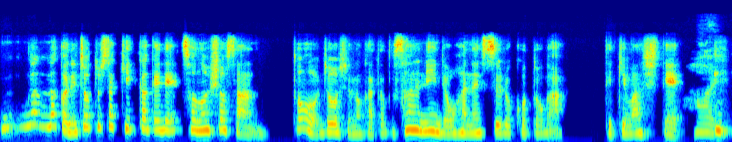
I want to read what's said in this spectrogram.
ななんかね、ちょっとしたきっかけで、その秘書さんと上司の方と3人でお話しすることができまして、はい。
